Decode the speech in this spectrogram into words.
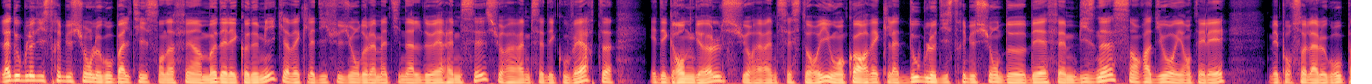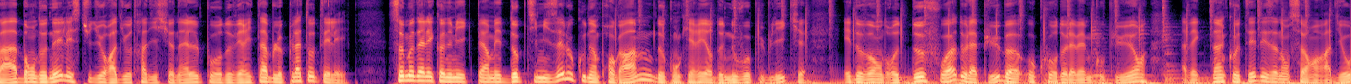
La double distribution, le groupe Altis en a fait un modèle économique avec la diffusion de la matinale de RMC sur RMC Découverte et des grandes gueules sur RMC Story ou encore avec la double distribution de BFM Business en radio et en télé. Mais pour cela, le groupe a abandonné les studios radio traditionnels pour de véritables plateaux télé. Ce modèle économique permet d'optimiser le coût d'un programme, de conquérir de nouveaux publics et de vendre deux fois de la pub au cours de la même coupure, avec d'un côté des annonceurs en radio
